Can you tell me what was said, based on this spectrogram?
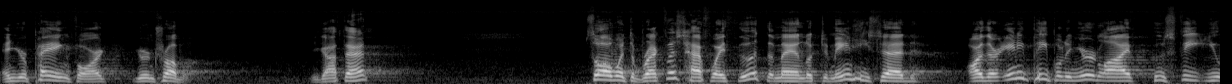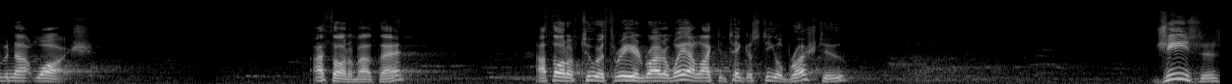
and you're paying for it, you're in trouble. You got that? So I went to breakfast. Halfway through it, the man looked at me and he said, Are there any people in your life whose feet you would not wash? I thought about that. I thought of two or three, and right away I'd like to take a steel brush to. Jesus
